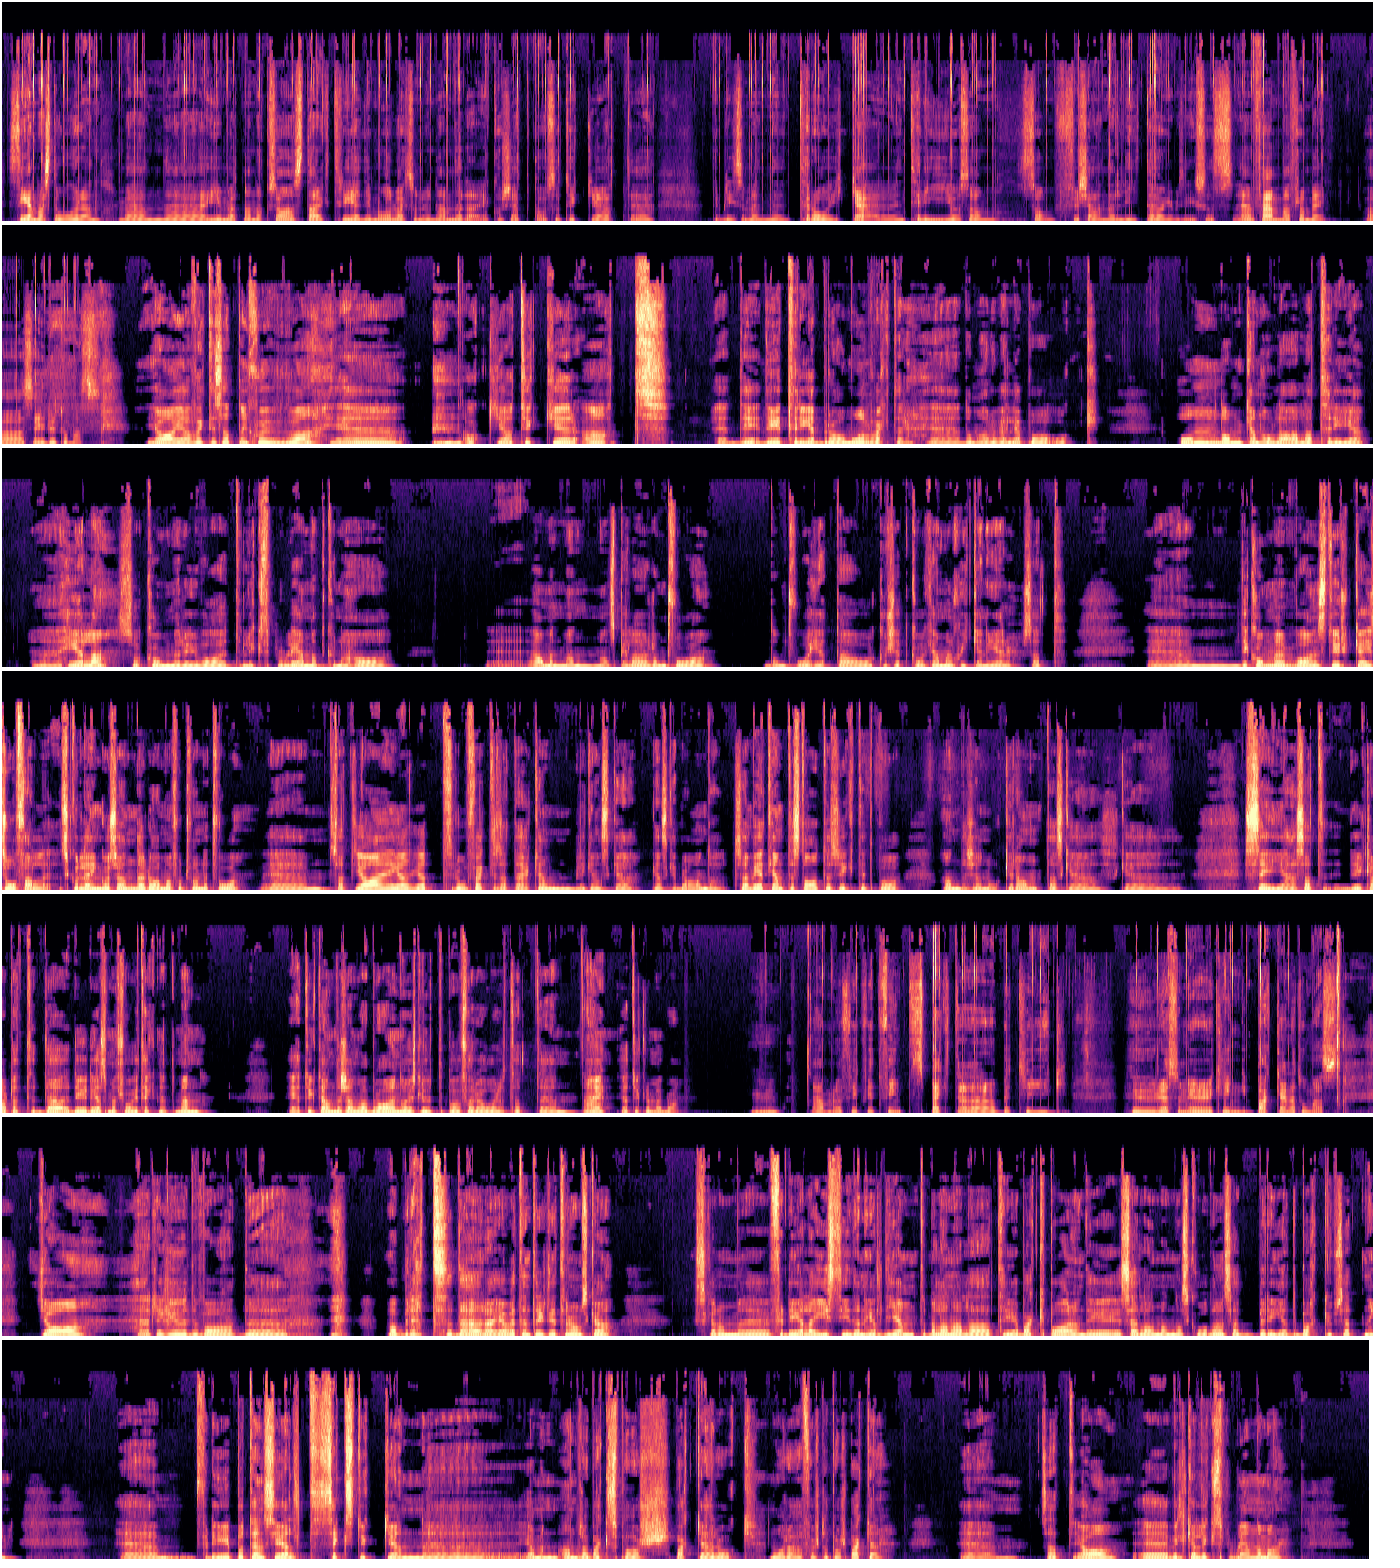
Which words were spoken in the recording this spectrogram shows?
senaste åren. Men eh, i och med att man också har en stark tredje målvakt som du nämnde där i Korsetkov så tycker jag att eh, det blir som en eh, trojka här, eller en trio som, som förtjänar lite högre betyg. Så en femma från mig. Vad säger du Thomas? Ja, jag har faktiskt satt en sjua. Eh, och jag tycker att eh, det, det, är tre bra målvakter eh, de har att välja på. Och om de kan hålla alla tre eh, hela så kommer det ju vara ett lyxproblem att kunna ha... Eh, ja, men man, man spelar de två, de två heta och Kusetkov kan man skicka ner. Så att Ehm, det kommer vara en styrka i så fall. Skulle en gå sönder då har man fortfarande två. Ehm, så att ja, jag, jag, tror faktiskt att det här kan bli ganska, ganska bra ändå. Sen vet jag inte status riktigt på Andersen och Ranta ska, ska säga. Så att det är klart att det, det är det som är frågetecknet. Men jag tyckte Andersen var bra ändå i slutet på förra året. Så att ehm, nej, jag tycker de är bra. Mm. Ja, men då fick vi ett fint spektra där av betyg. Hur resonerar du kring backarna, Thomas? Ja, herregud vad, eh, vad brett det här är. Jag vet inte riktigt hur de ska... Ska de eh, fördela istiden helt jämnt mellan alla tre backparen? Det är sällan man har skådat en så här bred backuppsättning. Ehm, för det är potentiellt sex stycken eh, ja, men andra backsparsbackar och några första parsbackar. Ehm, så att ja, vilka lyxproblem de har.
